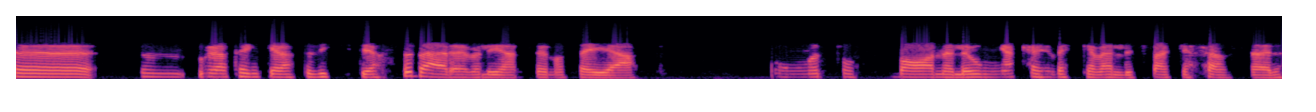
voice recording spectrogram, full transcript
Eh, och jag tänker att det viktigaste där är väl egentligen att säga att ångest hos barn eller unga kan ju väcka väldigt starka känslor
